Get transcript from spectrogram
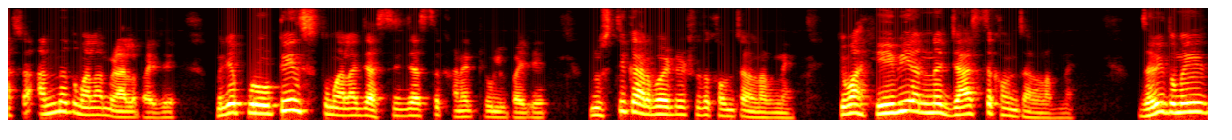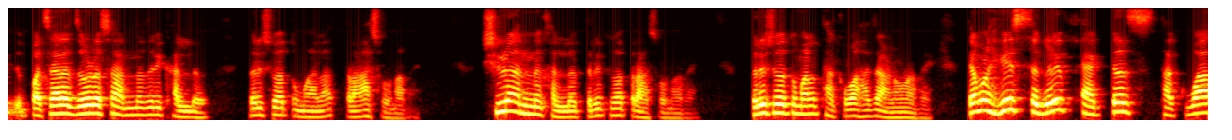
असं अन्न तुम्हाला मिळालं पाहिजे. म्हणजे प्रोटीन्स तुम्हाला जास्तीत जास्त खाण्यात ठेवली पाहिजे. नुसती कार्बोहायड्रेट सुद्धा खाऊन चालणार नाही. किंवा हेवी अन्न जास्त खाऊन चालणार नाही. जरी तुम्ही पचायला जड असं अन्न जरी खाल्लं तरी सुद्धा तुम्हाला त्रास होणार आहे. शिळ अन्न खाल्लं तरी सुद्धा त्रास होणार आहे. तरी सुद्धा तुम्हाला थकवा हा जाणवणार आहे. त्यामुळे हे सगळे फॅक्टर्स थकवा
